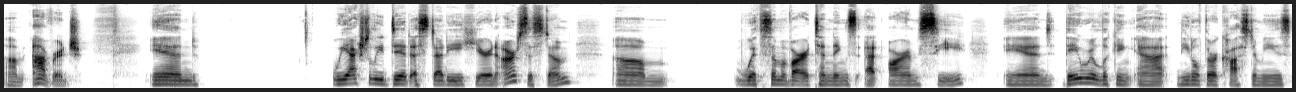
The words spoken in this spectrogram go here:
um, average, and we actually did a study here in our system um, with some of our attendings at RMC, and they were looking at needle thoracostomies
